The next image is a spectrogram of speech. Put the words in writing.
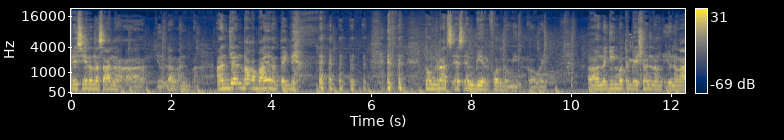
3-0 na sana. Ah, yun lang. An andyan ba kabayan ang technique? Congrats SM Beer for the win. Okay. Ah, naging motivation ng yun na nga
